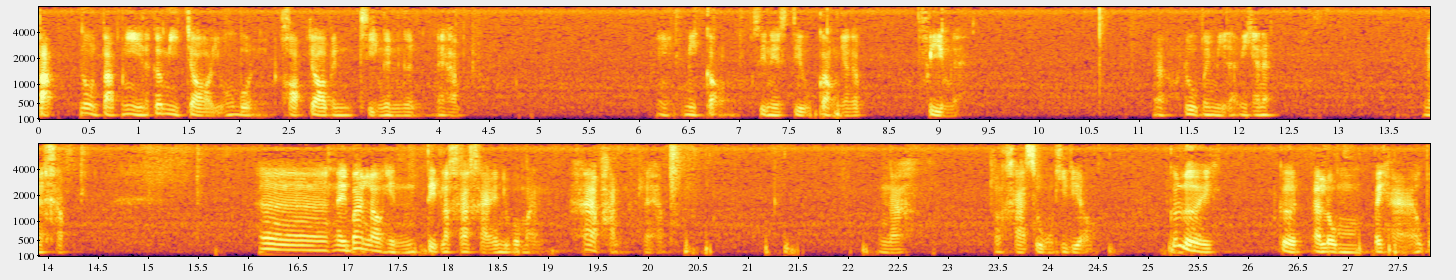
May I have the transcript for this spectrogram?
ปรับนู่นปรับนี่แล้วก็มีจออยู่ข้างบน ขอบจอเป็นสีเงินเงินๆนะครับนี่มีกล่องซีเนสติลกล่องอย่างกับฟิล์มเลยอะรูปไม่มีแล้วมีแค่นั้นนะครับในบ้านเราเห็นติดราคาขายกันอยู่ประมาณห้าพันนะครับ นะราคาสูงทีเดียว ก็เลยเกิดอารมณ์ไปหาอุป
